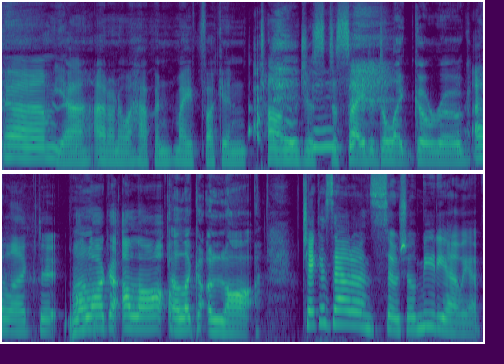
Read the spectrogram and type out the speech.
Um, yeah, I don't know what happened. My fucking tongue just decided to like go rogue. I liked it. I like it a lot. I like it a lot. Check us out on social media. We have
